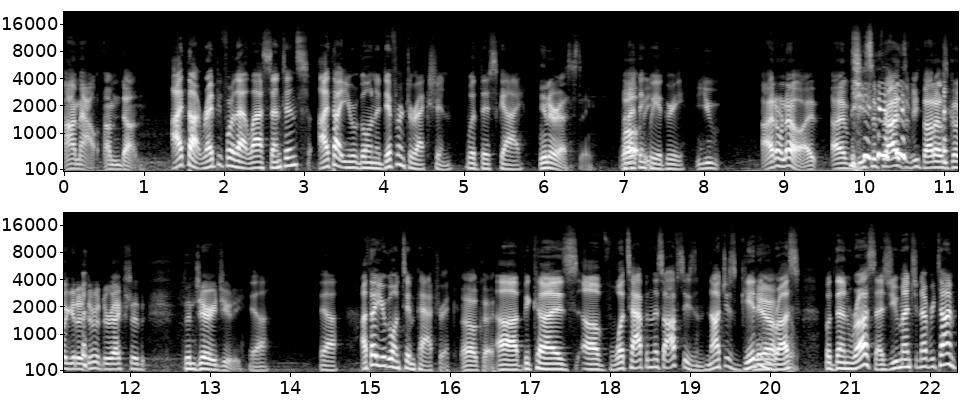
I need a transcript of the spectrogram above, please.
I'm out. I'm done. I thought right before that last sentence, I thought you were going a different direction with this guy, Interesting. but I think we agree. you I don't know. I I'd be surprised if you thought I was going in a different direction than Jerry Jeudy. Yeah, yeah. I thought you were going Tim Patrick. Okay. Uh, because of what's happened this offseason. Not just getting Yeah. Russ, but then Russ, as you mentioned every time,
